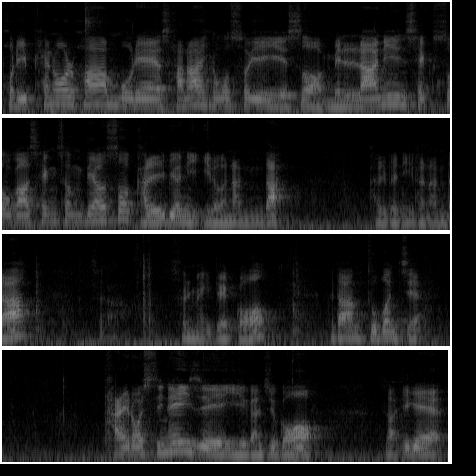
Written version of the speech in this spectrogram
포리페놀 화합물의 산화 효소에 의해서 멜라닌 색소가 생성되어서 갈변이 일어난다. 갈변이 일어난다. 자, 설명이 됐고 그 다음 두 번째 타이로시네이즈에 의해 가지고 자, 이게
